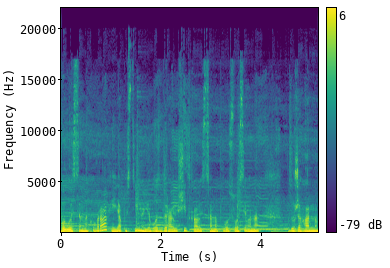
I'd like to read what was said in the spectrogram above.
волосся на коврах, і я постійно його збираю. Щітка ось ця на пилососі, вона дуже гарно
